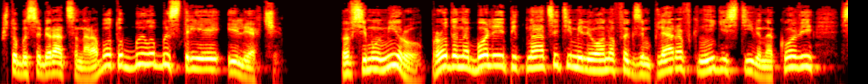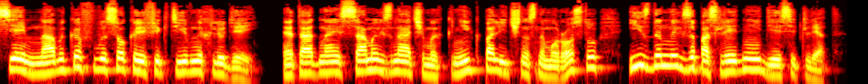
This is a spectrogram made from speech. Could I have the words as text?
чтобы собираться на работу было быстрее и легче. По всему миру продано более 15 миллионов экземпляров книги Стивена Кови «Семь навыков высокоэффективных людей». Это одна из самых значимых книг по личностному росту, изданных за последние 10 лет.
